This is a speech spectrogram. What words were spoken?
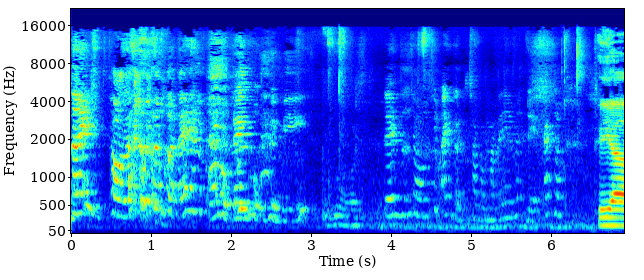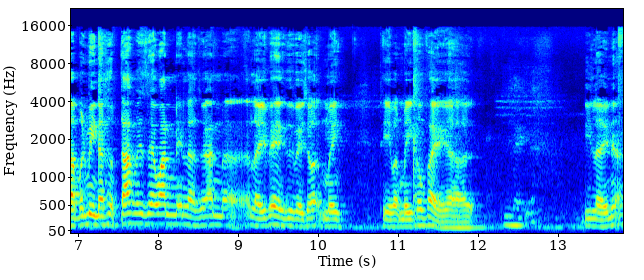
Đây, thò ra của em Có hộp đen, hộp huyền bí. Em giữ cho, giúp anh cần chọc vào mặt em ấy, để cắt cho. Thì à, bọn mình đang hợp tác với Gieo Ăn nên là Gieo Ăn đã lấy về gửi về cho bọn mình. Thì bọn mình không phải à, Đi lấy nữa. đi lấy nữa.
